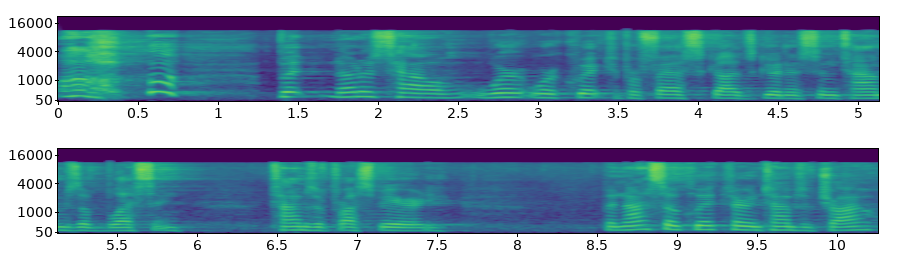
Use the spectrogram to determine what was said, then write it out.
Oh, but notice how we're, we're quick to profess God's goodness in times of blessing, times of prosperity, but not so quick during times of trial.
